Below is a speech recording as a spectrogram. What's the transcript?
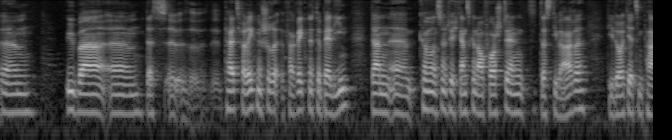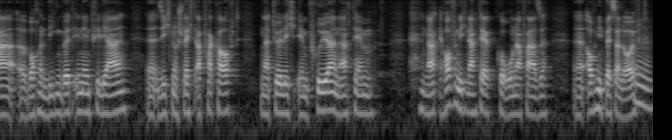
ähm, über ähm, das äh, teils verregnete Berlin, dann äh, können wir uns natürlich ganz genau vorstellen, dass die Ware, die dort jetzt ein paar äh, Wochen liegen wird in den Filialen, äh, sich nur schlecht abverkauft. Natürlich im Frühjahr, nach dem, nach, hoffentlich nach der Corona-Phase, äh, auch nicht besser läuft, mhm.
